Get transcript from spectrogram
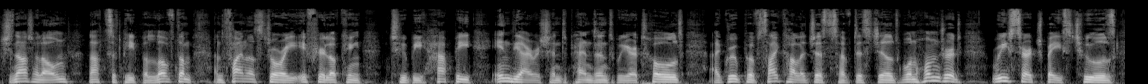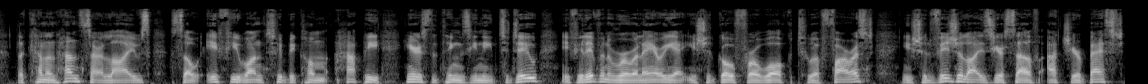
She's not alone. Lots of people love them. And final story: if you're looking to be happy in the Irish Independent, we are told a group of psychologists have distilled 100 research-based tools that can enhance our lives. So if you want to become happy, here's the things you need to do. If you live in a rural area, you should go for a walk to a forest. You should visualize yourself at your best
